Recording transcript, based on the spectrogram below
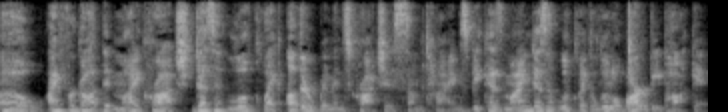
oh, I forgot that my crotch doesn't look like other women's crotches sometimes because mine doesn't look like a little Barbie pocket.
